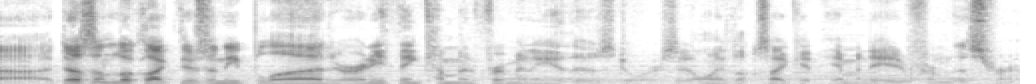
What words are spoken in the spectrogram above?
Uh, it doesn't look like there's any blood or anything coming from any of those doors. It only looks like it emanated from this room.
